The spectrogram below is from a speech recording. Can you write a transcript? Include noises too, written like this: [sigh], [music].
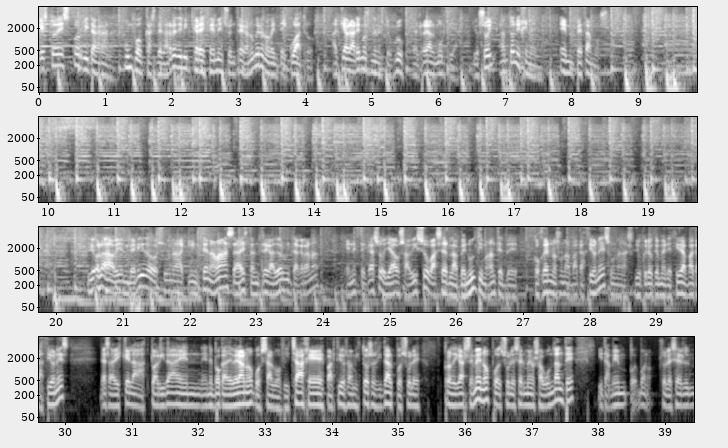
Esto es Órbita Grana, un podcast de la red de Midcar FM en su entrega número 94. Aquí hablaremos de nuestro club, el Real Murcia. Yo soy Antonio Jiménez. Empezamos. Y hola, bienvenidos una quincena más a esta entrega de Órbita Grana. En este caso, ya os aviso, va a ser la penúltima antes de cogernos unas vacaciones, unas yo creo que merecidas vacaciones. Ya sabéis que la actualidad en, época de verano, pues salvo fichajes, partidos amistosos y tal, pues suele prodigarse menos, pues suele ser menos abundante y también, pues bueno, suele ser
